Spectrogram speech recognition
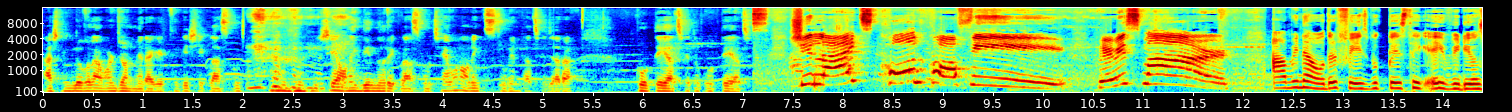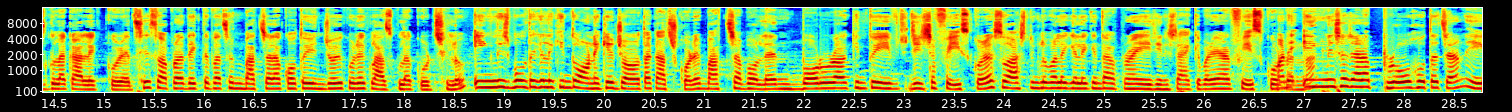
আসলে গ্লোবাল আমার জন্মের আগের থেকে সে ক্লাস করছে। সে অনেক দিন ধরে ক্লাস করছে। এমন অনেক স্টুডেন্ট আছে যারা করতে আছে তো করতে আছে। She likes cold coffee Very smart. আমি না ওদের ফেসবুক পেজ থেকে এই ভিডিওসগুলো কালেক্ট করেছি সো আপনারা দেখতে পাচ্ছেন বাচ্চারা কত এনজয় করে ক্লাসগুলো করছিল ইংলিশ বলতে গেলে কিন্তু অনেকের জড়তা কাজ করে বাচ্চা বলেন বড়রা কিন্তু এই জিনিসটা ফেস করে সো আসনি গ্লোবালে গেলে কিন্তু আপনারা এই জিনিসটা একেবারে আর ফেস করবেন না ইংলিশে যারা প্রো হতে চান এই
